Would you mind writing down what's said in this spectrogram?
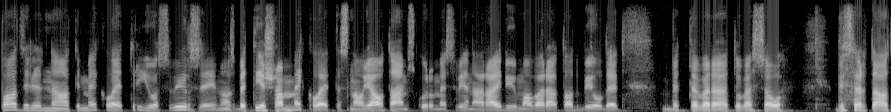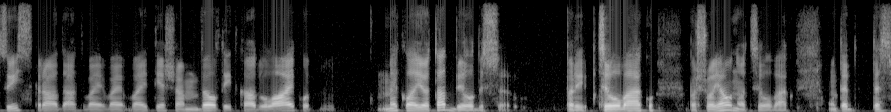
padziļināti meklēt trijos virzienos, bet tiešām meklēt. Tas nav jautājums, kuru mēs vienā raidījumā varētu atbildēt, bet te varētu veselu disertāciju izstrādāt vai, vai, vai tiešām veltīt kādu laiku meklējot atbildes par cilvēku, par šo jauno cilvēku. Un tad tas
